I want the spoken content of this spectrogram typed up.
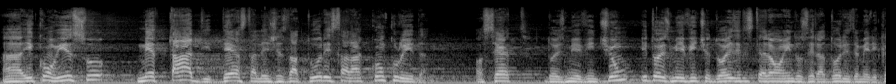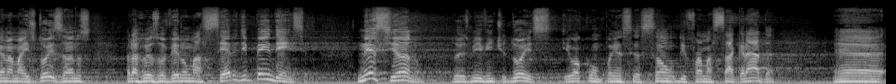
Ah, e com isso, metade desta legislatura estará concluída. Ó, certo? 2021 e 2022 eles terão ainda os vereadores de Americana mais dois anos para resolver uma série de pendências. Nesse ano, 2022, eu acompanho a sessão de forma sagrada. É,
